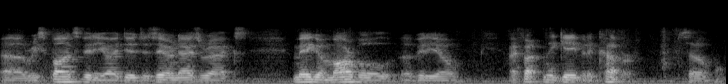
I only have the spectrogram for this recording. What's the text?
a uh, response video I did to Zero Nazarak's Mega Marvel uh, video. I finally gave it a cover. So,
